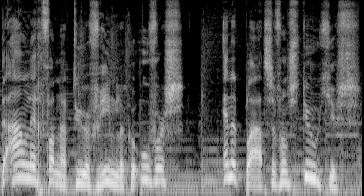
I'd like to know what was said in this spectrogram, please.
de aanleg van natuurvriendelijke oevers en het plaatsen van stuwtjes.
